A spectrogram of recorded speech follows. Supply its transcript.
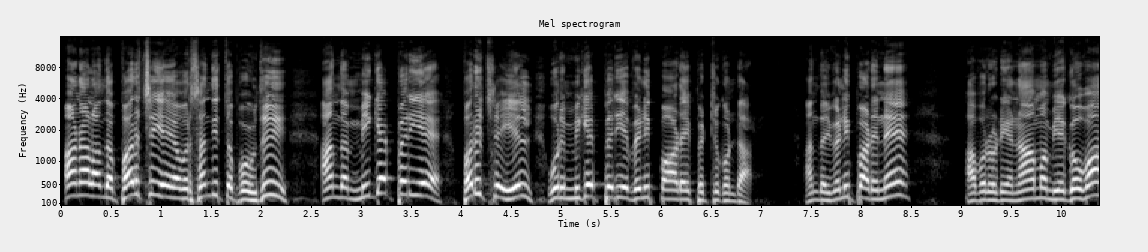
ஆனால் அந்த பரீட்சையை அவர் சந்தித்த பொழுது அந்த மிகப்பெரிய பரீட்சையில் ஒரு மிகப்பெரிய வெளிப்பாடை பெற்றுக்கொண்டார். அந்த வெளிப்பாடுன்னு அவருடைய நாமம் எகோவா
